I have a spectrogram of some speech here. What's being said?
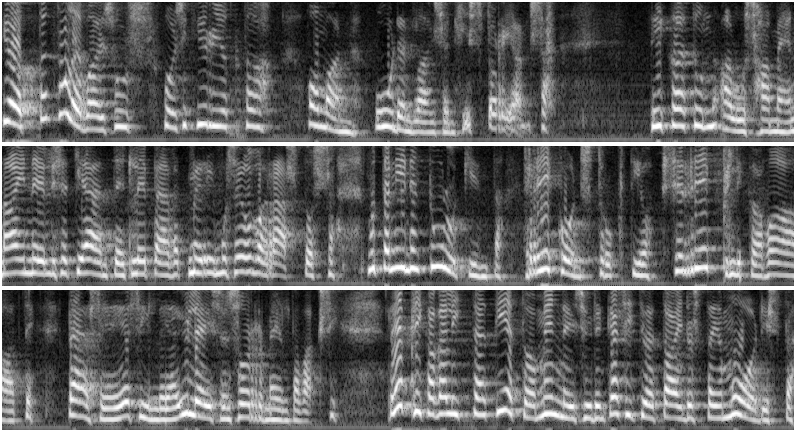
jotta tulevaisuus voisi kirjoittaa oman uudenlaisen historiansa. Tikatun alushameen aineelliset jäänteet lepäävät merimuseovarastossa, mutta niiden tulkinta, rekonstruktio, se replikavaate pääsee esille ja yleisön sormeiltavaksi. Replika välittää tietoa menneisyyden käsityötaidosta ja muodista.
